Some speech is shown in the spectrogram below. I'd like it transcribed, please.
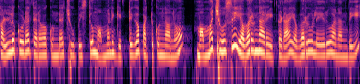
కళ్ళు కూడా తెరవకుండా చూపిస్తూ మమ్మని గట్టిగా పట్టుకున్నాను. మమ్మ చూసి ఎవరున్నారే ఇక్కడ? ఎవరూ లేరు అనంది.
